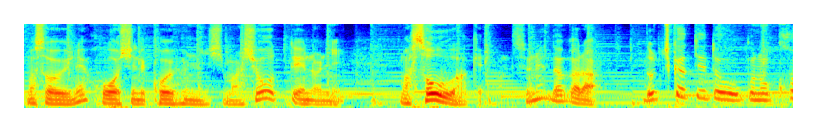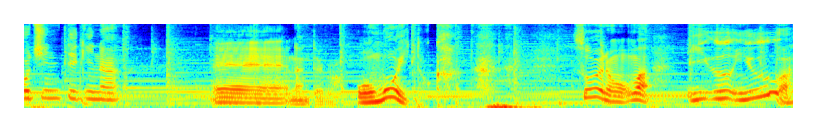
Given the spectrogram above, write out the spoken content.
まあ、そういうね、方針でこういうふうにしましょうっていうのに、まあ、沿うわけなんですよね。だから、どっちかっていうと、僕の個人的な、えー、ていうか、思いとかそういうのも、まあ、言う言うは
